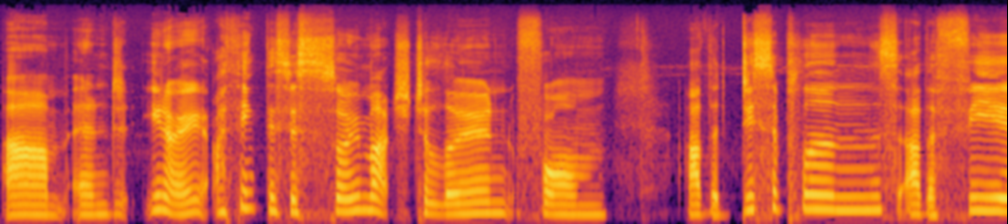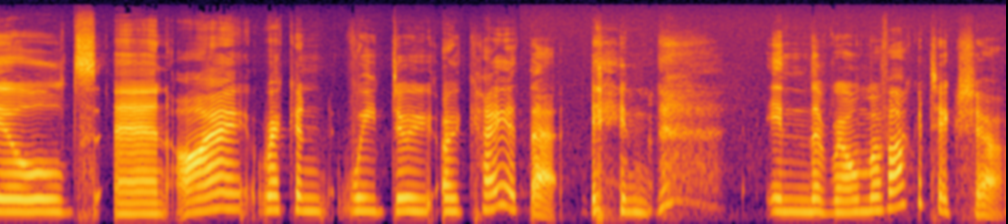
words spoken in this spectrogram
Um, and, you know, I think there's just so much to learn from other disciplines, other fields, and I reckon we do okay at that in, in the realm of architecture.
